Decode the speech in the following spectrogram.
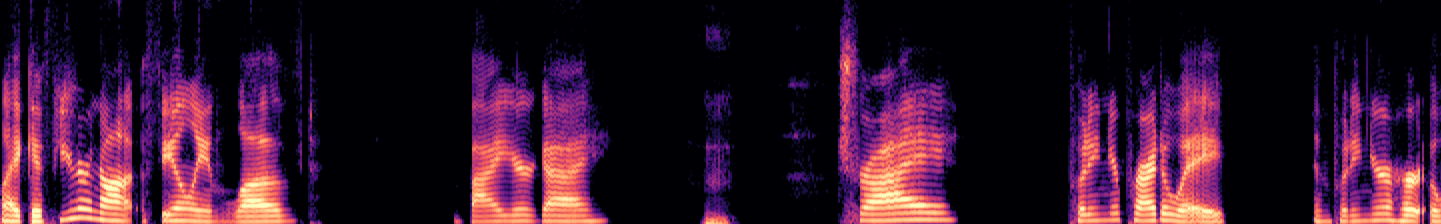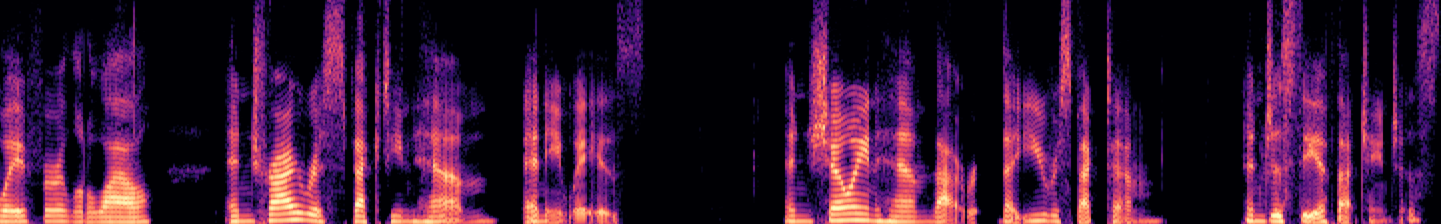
like if you're not feeling loved by your guy, Hmm. try putting your pride away and putting your hurt away for a little while and try respecting him anyways and showing him that that you respect him and just see if that changes.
